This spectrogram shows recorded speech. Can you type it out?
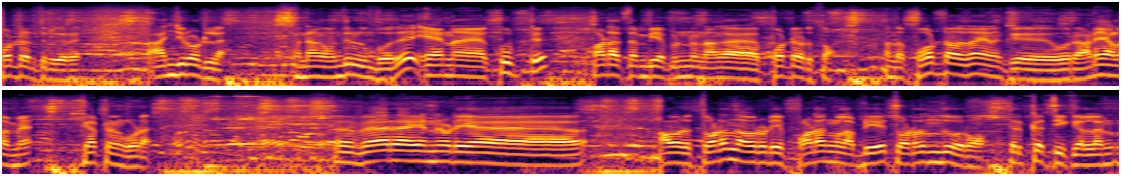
ஃபோட்டோ எடுத்துருக்குறேன் அஞ்சு ரோட்டில் நாங்கள் வந்திருக்கும் போது என்னை கூப்பிட்டு வாடா தம்பி அப்படின்னு நாங்கள் ஃபோட்டோ எடுத்தோம். அந்த ஃபோட்டோ தான் எனக்கு ஒரு அடையாளமே கேப்டன் கூட. வேறு என்னுடைய அவர் தொடர்ந்து அவருடைய படங்கள் அப்படியே தொடர்ந்து வரும் தெற்கத்தி கல்லன்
